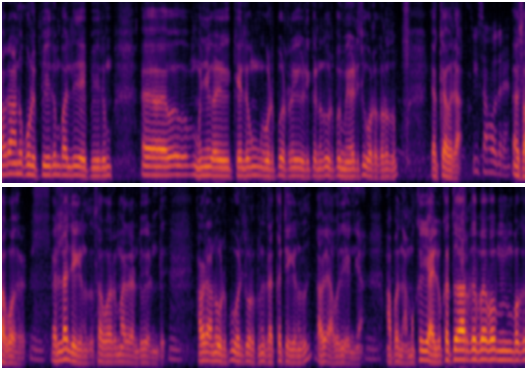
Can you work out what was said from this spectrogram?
അവരാണ് കുളിപ്പീരും പല്ല് തേപ്പീരും മുഞ്ഞ് കഴിക്കലും ഉടുപ്പ് ഇടിക്കുന്നതും ഉടുപ്പ് മേടിച്ച് കൊടുക്കുന്നതും ഒക്കെ അവരാ. സഹോദരൻ. എല്ലാം ചെയ്യുന്നത്. സഹോദരന്മാർ രണ്ടുപേരുണ്ട്. അവരാണ് ഉടുപ്പ് മേടിച്ച് കൊടുക്കുന്നത്. ഇതൊക്കെ ചെയ്യുന്നത് അവർ അവർ തന്നെയാണ് അപ്പം നമുക്ക് ഈ അയൽവക്കത്തുകാർക്ക് ഇപ്പോൾ ഇപ്പം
